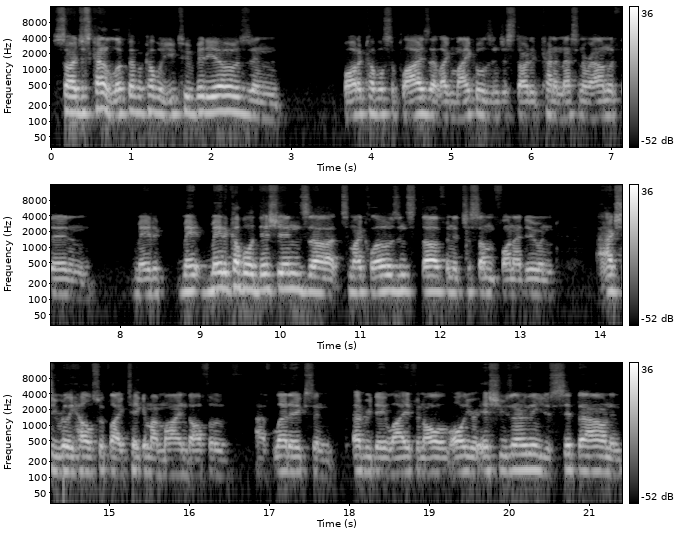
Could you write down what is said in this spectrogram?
so I just kind of looked up a couple YouTube videos and bought a couple supplies at like Michaels and just started kind of messing around with it and made a made made a couple additions uh, to my clothes and stuff. And it's just something fun I do and actually really helps with like taking my mind off of athletics and everyday life and all all your issues and everything. You just sit down and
